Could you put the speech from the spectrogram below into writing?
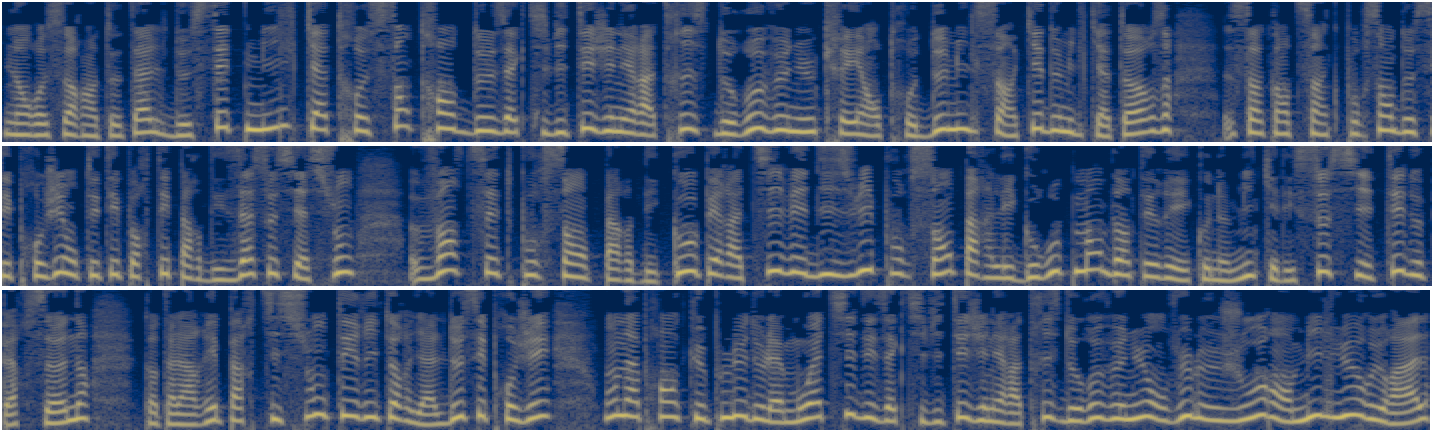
Il en ressort un total de 7432 activités génératrices de revenus créées entre 2005 et 2014. 55% de ces projets ont été portés par des associations, 27% par des coopératives et 18% par les groupements d'intérêt économique et les sociétés de personnes. Quant à la répartition territoriale de ces projets, on apprend que plus de la moitié des activités génératrices de revenus ont vu le jour en milieu rural.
